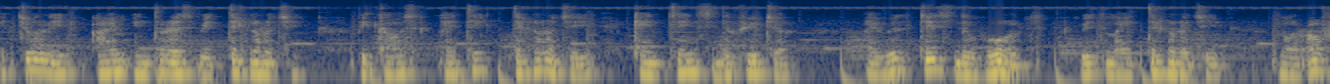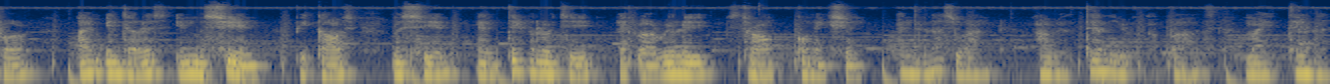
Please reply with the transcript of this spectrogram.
Actually, I'm interested with technology because I think technology can change the future. I will change the world with my technology. Moreover, I'm interested in machine because machine and technology have a really strong connection. And the last one, I will tell you about my talent.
